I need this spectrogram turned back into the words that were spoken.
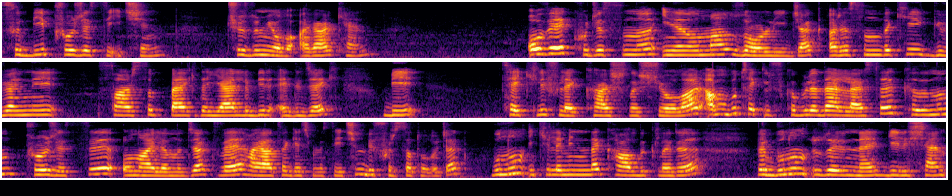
tıbbi projesi için çözüm yolu ararken o ve kocasını inanılmaz zorlayacak. Arasındaki güveni sarsıp belki de yerli bir edecek bir teklifle karşılaşıyorlar. Ama bu teklifi kabul ederlerse kadının projesi onaylanacak ve hayata geçmesi için bir fırsat olacak. Bunun ikileminde kaldıkları ve bunun üzerine gelişen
